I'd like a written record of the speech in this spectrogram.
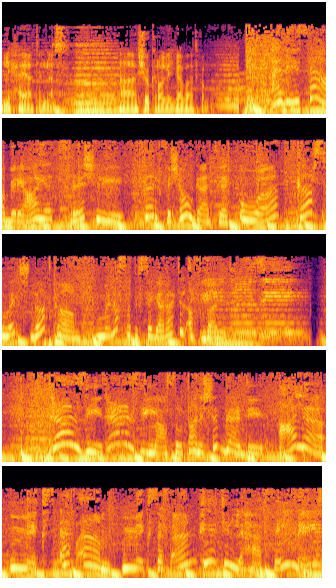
لحياة الناس. آه شكرا لإجاباتكم. هذه الساعة برعاية Freshly فرفش اوقاتك و CarSwitch dot com منصة السيارات الأفضل. ترانزيت. ترانزيت. مع سلطان الشدادي على Mix FM Mix FM هي كلها في ال mix.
